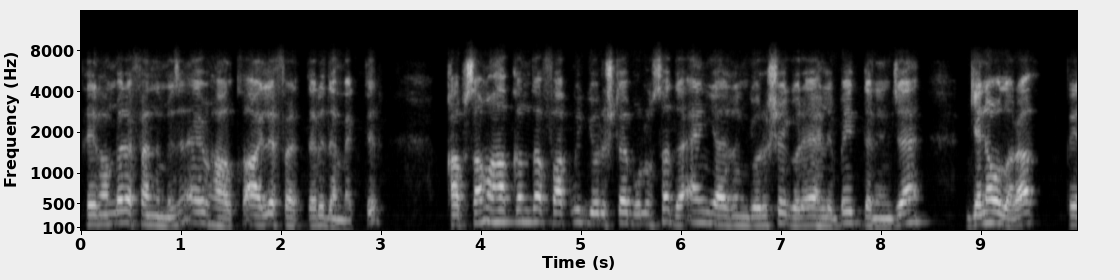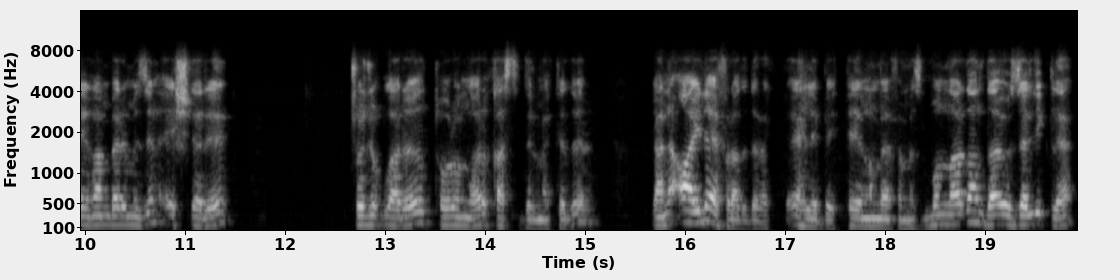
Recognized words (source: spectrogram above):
Peygamber Efendimizin ev halkı, aile fertleri demektir. Kapsamı hakkında farklı görüşler bulunsa da en yaygın görüşe göre Ehli Beyt denince genel olarak Peygamberimizin eşleri, çocukları, torunları kastedilmektedir. Yani aile efradı demek. Ehli Beyt, Peygamber Efendimiz. Bunlardan da özellikle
